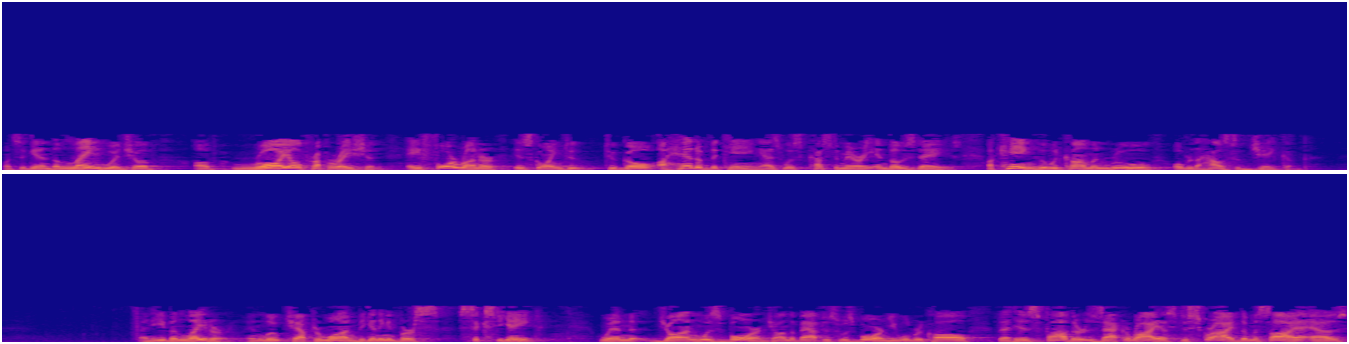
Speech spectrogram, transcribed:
Once again, the language of of royal preparation. A forerunner is going to, to go ahead of the king, as was customary in those days. A king who would come and rule over the house of Jacob. And even later, in Luke chapter 1, beginning in verse 68, when John was born, John the Baptist was born, you will recall that his father, Zacharias, described the Messiah as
